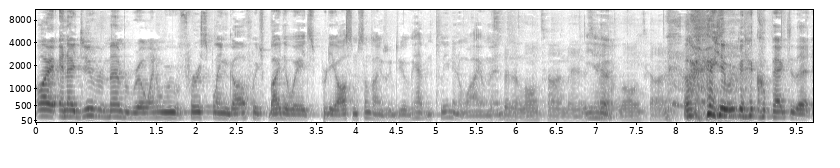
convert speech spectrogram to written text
all right, and I do remember, bro, when we were first playing golf. Which, by the way, it's pretty awesome. Sometimes we do. We haven't played in a while, man. It's been a long time, man. It's Yeah. been a long time. All right, we're gonna go back to that.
